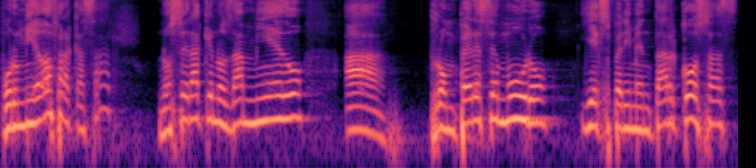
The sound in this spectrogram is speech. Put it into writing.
Por miedo a fracasar. ¿No será que nos da miedo a romper ese muro y experimentar cosas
